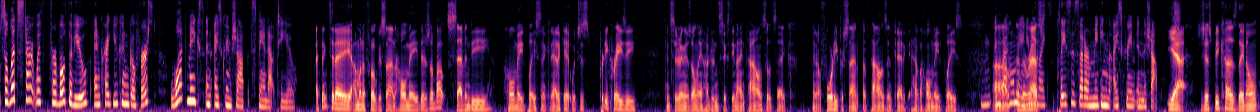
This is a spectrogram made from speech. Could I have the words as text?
So let's start with for both of you, and Craig, you can go first. What makes an ice cream shop stand out to you? I think today I'm going to focus on homemade. There's about 70 homemade places in Connecticut, which is pretty crazy considering there's only 169 towns. So it's like, you know, 40% of towns in Connecticut have a homemade place. Mm-hmm. And by Um, homemade, the you rest- mean like places that are making the ice cream in the shop. Yeah, just because they don't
